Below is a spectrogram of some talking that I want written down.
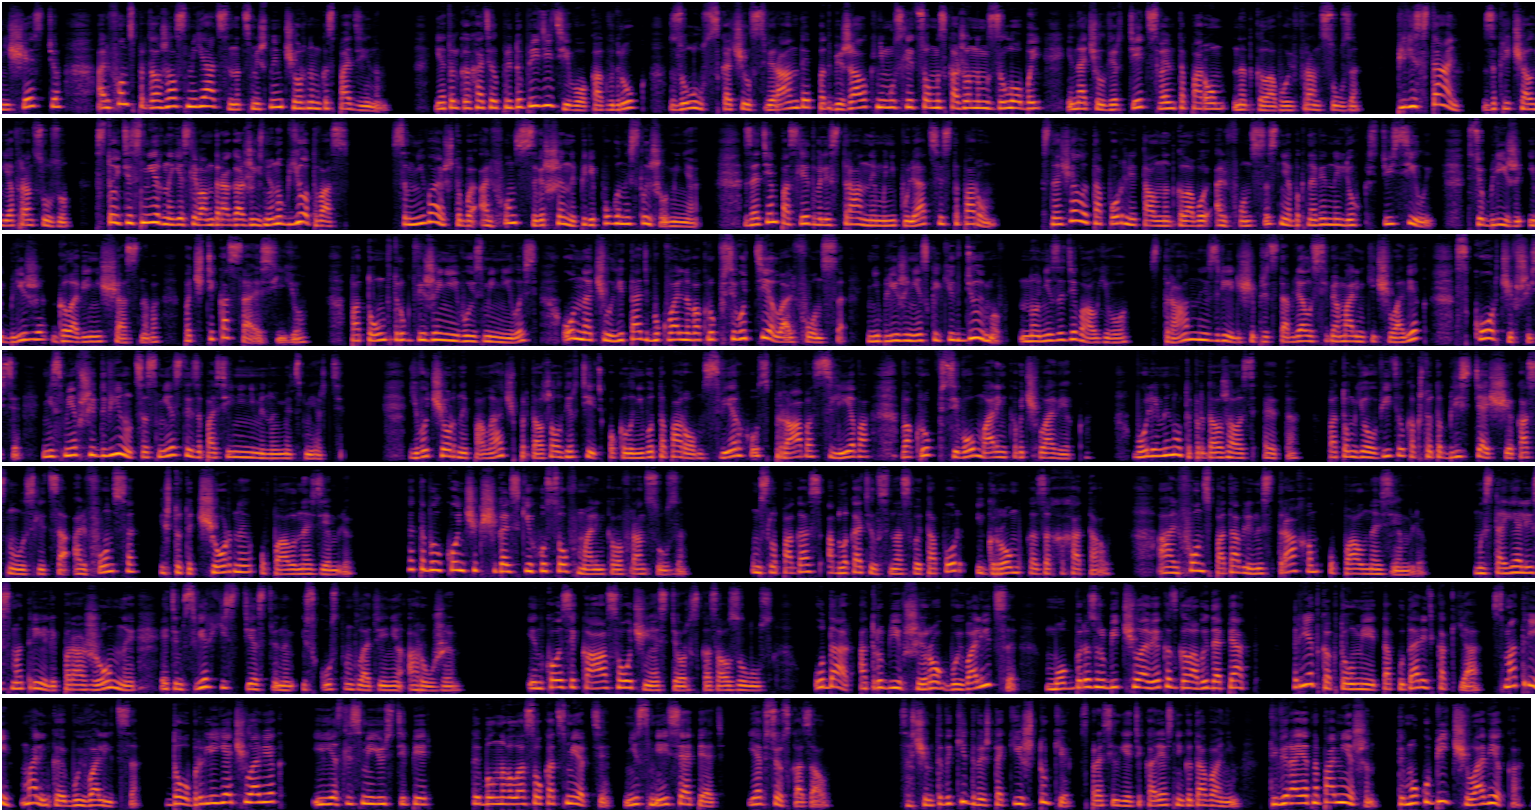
К несчастью, Альфонс продолжал смеяться над смешным черным господином. Я только хотел предупредить его, как вдруг Зулус вскочил с веранды, подбежал к нему с лицом искаженным злобой и начал вертеть своим топором над головой француза. «Перестань!» — закричал я французу. «Стойте смирно, если вам дорога жизнь, он убьет вас!» Сомневаюсь, чтобы Альфонс, совершенно перепуганный, слышал меня. Затем последовали странные манипуляции с топором. Сначала топор летал над головой Альфонса с необыкновенной легкостью и силой, все ближе и ближе к голове несчастного, почти касаясь ее. Потом вдруг движение его изменилось, он начал летать буквально вокруг всего тела Альфонса, не ближе нескольких дюймов, но не задевал его. Странное зрелище представляло себя маленький человек, скорчившийся, не смевший двинуться с места из опасения неминуемой смерти. Его черный палач продолжал вертеть около него топором сверху, справа, слева, вокруг всего маленького человека. Более минуты продолжалось это. Потом я увидел, как что-то блестящее коснулось лица Альфонса, и что-то черное упало на землю. Это был кончик щегольских усов маленького француза. Умслопогас облокотился на свой топор и громко захохотал, а Альфонс, подавленный страхом, упал на землю. Мы стояли и смотрели, пораженные этим сверхъестественным искусством владения оружием. «Инкози Кааса очень остер», — сказал Зулус. «Удар, отрубивший рог буйволицы, мог бы разрубить человека с головы до пят. Редко кто умеет так ударить, как я. Смотри, маленькая буйволица. Добрый ли я человек? И если смеюсь теперь? Ты был на волосок от смерти. Не смейся опять. Я все сказал». «Зачем ты выкидываешь такие штуки?» – спросил я дикаря с негодованием. «Ты, вероятно, помешан. Ты мог убить человека».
